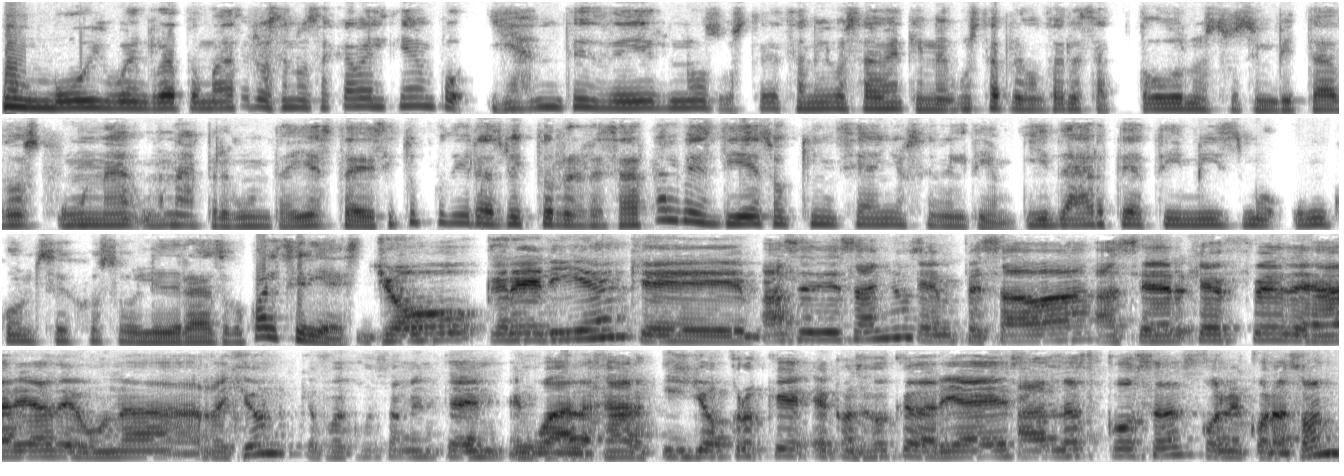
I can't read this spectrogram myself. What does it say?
un muy buen rato más, pero se nos acaba el tiempo. Y antes de irnos, ustedes amigos saben que me gusta preguntarles a todos nuestros invitados una, una pregunta. Y esta es, si tú pudieras, Víctor, regresar tal vez 10 o 15 años en el tiempo y darte a ti mismo un consejo sobre liderazgo, ¿cuál sería este? Yo creería que hace 10 años empezaba a ser jefe de área de una región, que fue justamente en, Guadalajara. Y yo creo que el consejo que daría es, haz las cosas con el corazón.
